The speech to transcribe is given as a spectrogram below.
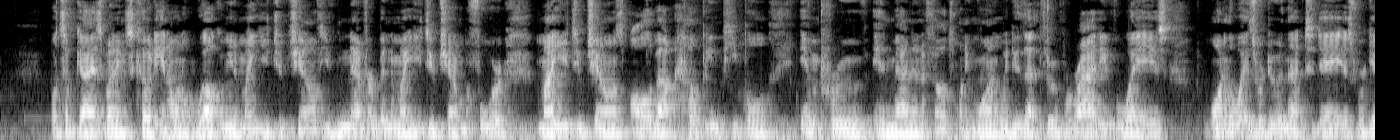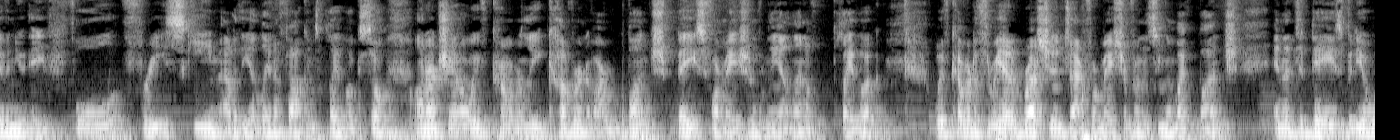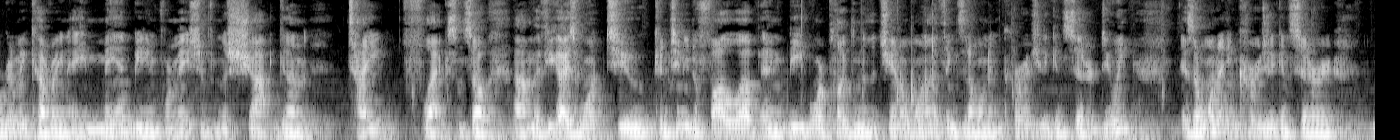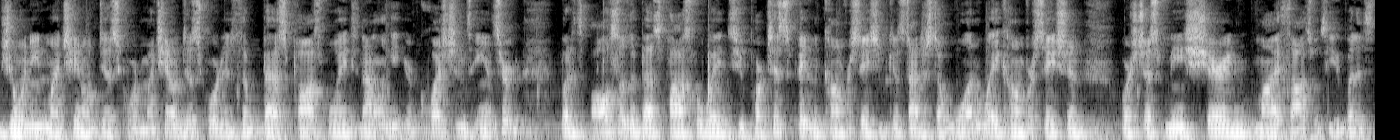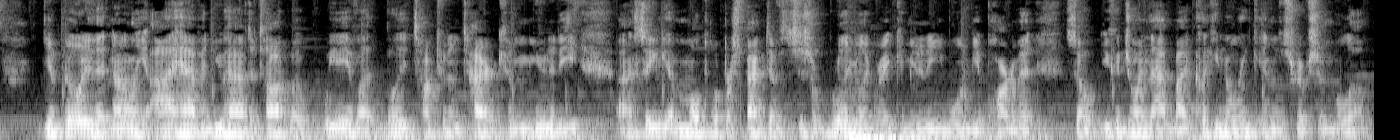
What's up, guys? My name is Cody, and I want to welcome you to my YouTube channel. If you've never been to my YouTube channel before, my YouTube channel is all about helping people improve in Madden NFL 21. We do that through a variety of ways one of the ways we're doing that today is we're giving you a full free scheme out of the Atlanta Falcons playbook. So on our channel, we've currently covered our bunch base formation from the Atlanta playbook. We've covered a three-headed rush and attack formation from the single back bunch. And in today's video, we're going to be covering a man beating formation from the shotgun tight flex. And so, um, if you guys want to continue to follow up and be more plugged into the channel, one of the things that I want to encourage you to consider doing is I want to encourage you to consider joining my channel Discord. My channel Discord is the best possible way to not only get your questions answered, but it's also the best possible way to participate in the conversation because it's not just a one way conversation where it's just me sharing my thoughts with you, but it's the ability that not only I have and you have to talk, but we have the ability to talk to an entire community. Uh, so you can get multiple perspectives. It's just a really, really great community. You want to be a part of it. So you can join that by clicking the link in the description below.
